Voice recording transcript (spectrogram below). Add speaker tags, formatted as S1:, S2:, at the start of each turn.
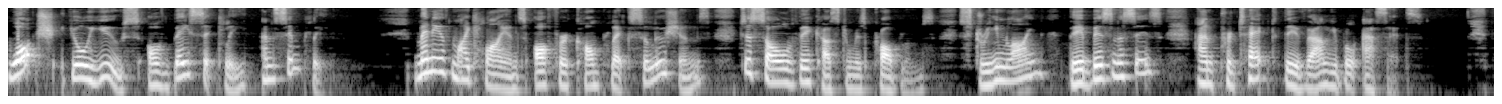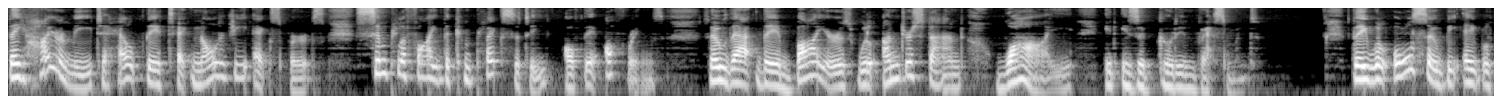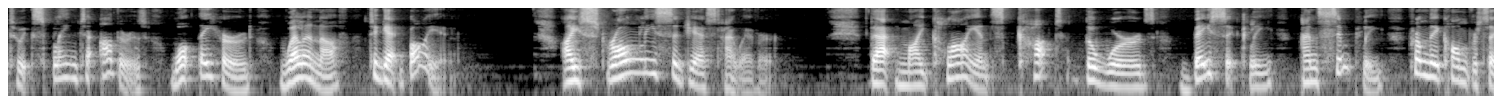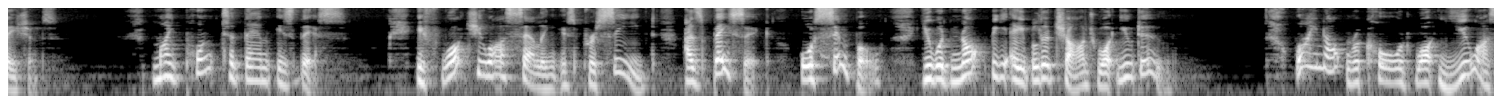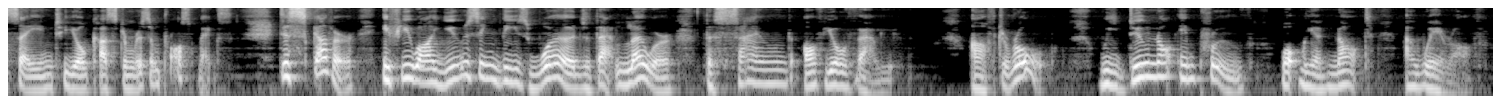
S1: Watch your use of basically and simply. Many of my clients offer complex solutions to solve their customers' problems, streamline their businesses, and protect their valuable assets. They hire me to help their technology experts simplify the complexity of their offerings so that their buyers will understand why it is a good investment. They will also be able to explain to others what they heard well enough to get buy-in. I strongly suggest, however, that my clients cut the words basically and simply from their conversations. My point to them is this. If what you are selling is perceived as basic or simple, you would not be able to charge what you do. Why not record what you are saying to your customers and prospects? Discover if you are using these words that lower the sound of your value. After all, we do not improve what we are not aware of.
